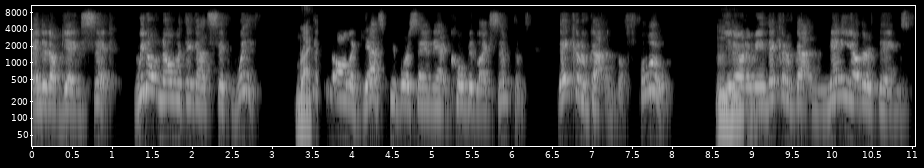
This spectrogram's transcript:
ended up getting sick, we don't know what they got sick with. Right. All a guess. People are saying they had COVID-like symptoms. They could have gotten the flu. Mm-hmm. You know mm-hmm. what I mean? They could have gotten many other things,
